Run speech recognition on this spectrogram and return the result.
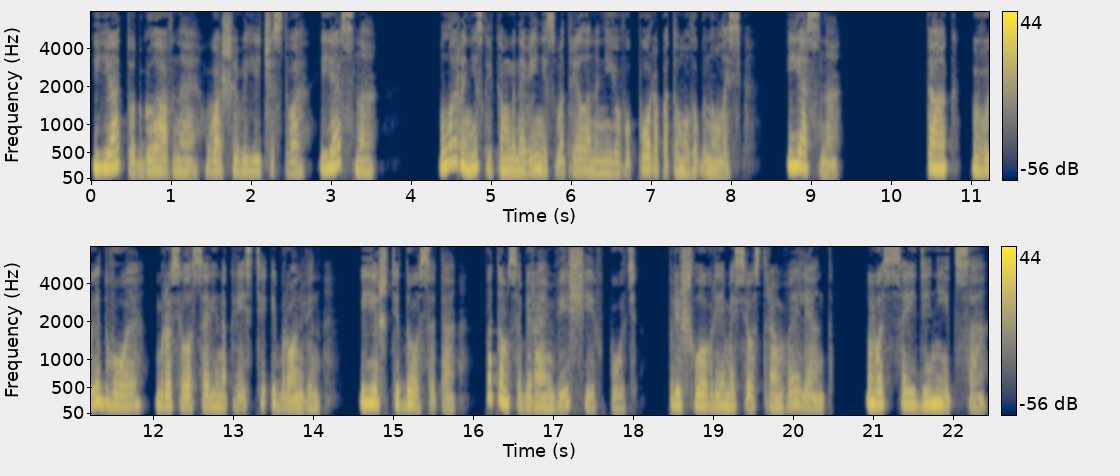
«Я тут главное, Ваше Величество, ясно?» Лара несколько мгновений смотрела на нее в упор, а потом улыбнулась. «Ясно». «Так, вы двое», — бросила Сарина Кресте и Бронвин. «Ешьте досыта, потом собираем вещи и в путь. Пришло время сестрам Велиант воссоединиться».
